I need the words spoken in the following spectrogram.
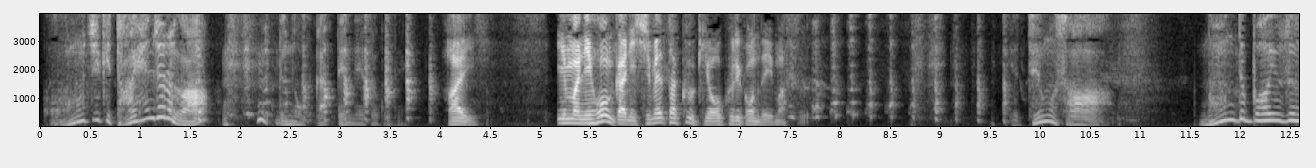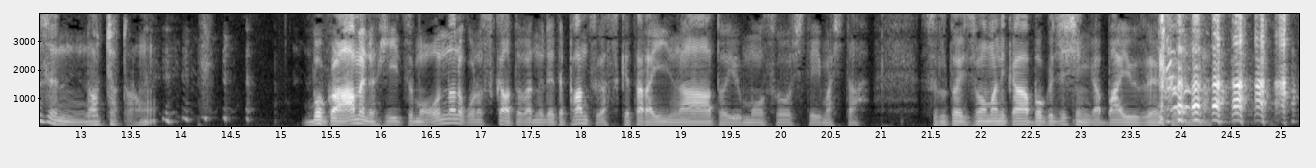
この時期大変じゃないか？乗っかってんだよ、そこで。はい。今、日本海に湿った空気を送り込んでいます。でもさ、なんで梅雨前線になっちゃったの？僕は雨の日いつも女の子のスカートが濡れてパンツが透けたらいいなぁという妄想をしていました。するといつの間にか僕自身が梅雨前線になった。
